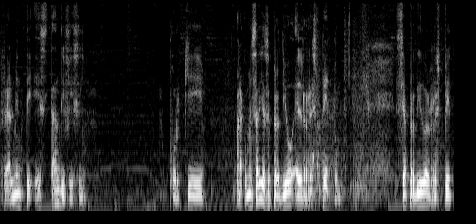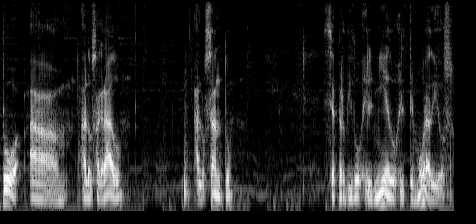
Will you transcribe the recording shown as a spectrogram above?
realmente es tan difícil, porque para comenzar ya se perdió el respeto, se ha perdido el respeto a, a lo sagrado, a lo santo, se ha perdido el miedo, el temor a Dios,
